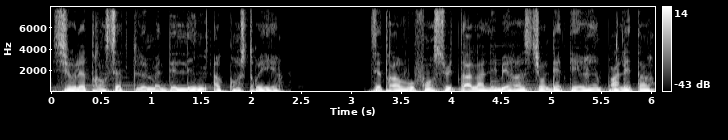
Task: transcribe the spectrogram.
sur les 37 km de lignes à construire. Ces travaux font suite à la libération des terrains par l'État.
